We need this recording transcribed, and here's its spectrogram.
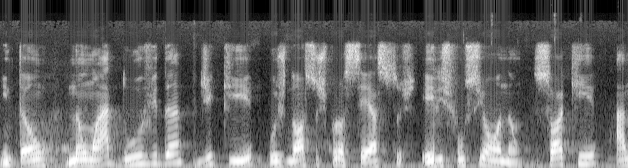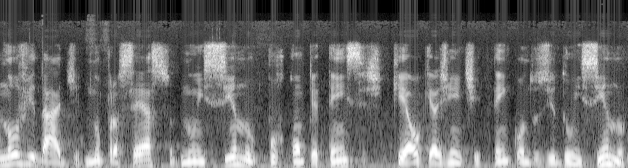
Então, não há dúvida de que os nossos processos, eles funcionam. Só que a novidade no processo, no ensino por competências, que é o que a gente tem conduzido o ensino,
